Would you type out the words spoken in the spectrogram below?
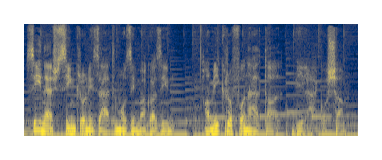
Színes, szinkronizált mozimagazin. A mikrofon által világosan.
